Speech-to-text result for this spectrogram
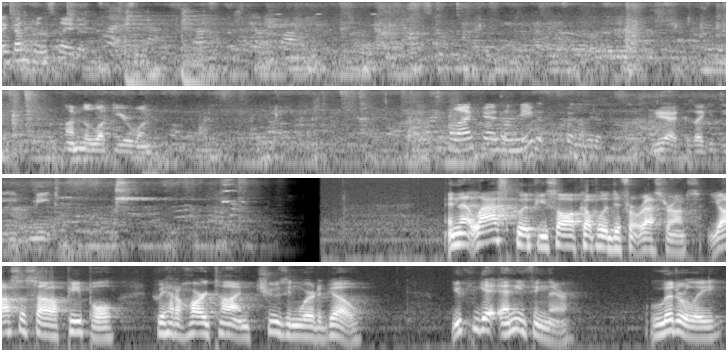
I can translate it. I'm the luckier one. Luckier than me? Yeah, because I get to eat meat. In that last clip, you saw a couple of different restaurants. You also saw people who had a hard time choosing where to go. You can get anything there. Literally,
